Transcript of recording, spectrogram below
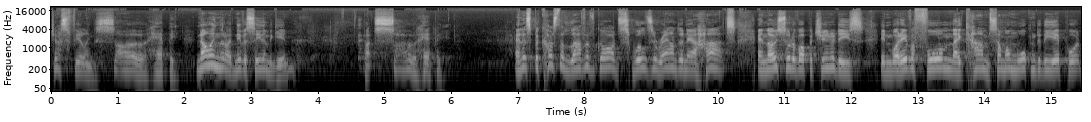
just feeling so happy, knowing that I'd never see them again, but so happy. And it's because the love of God swills around in our hearts. And those sort of opportunities, in whatever form they come, someone walking to the airport,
